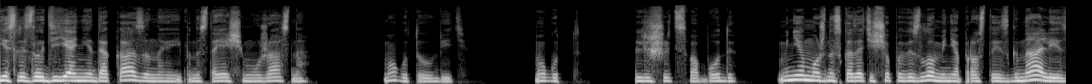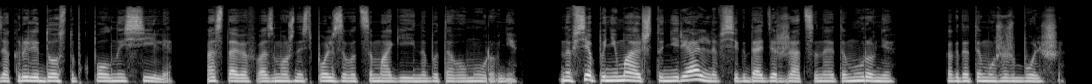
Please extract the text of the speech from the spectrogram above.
Если злодеяние доказано и по-настоящему ужасно, могут и убить, могут лишить свободы. Мне, можно сказать, еще повезло, меня просто изгнали и закрыли доступ к полной силе, оставив возможность пользоваться магией на бытовом уровне. Но все понимают, что нереально всегда держаться на этом уровне, когда ты можешь больше.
